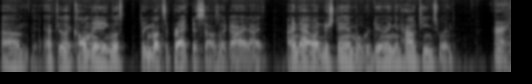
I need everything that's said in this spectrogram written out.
Um, after like culminating those three months of practice, I was like, all right, I, I now understand what we're doing and how teams win. All right.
